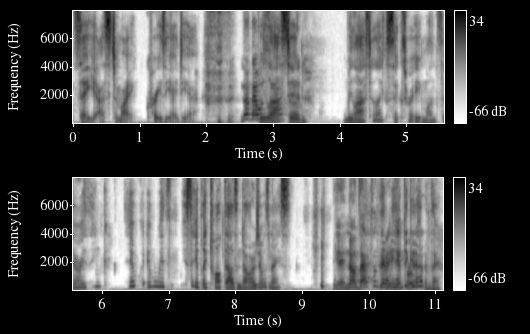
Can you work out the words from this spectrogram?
say yes to my crazy idea. no, that was we lasted though. we lasted like six or eight months there, I think. It, it we saved like twelve thousand dollars. It was nice. yeah, no, that's a good then idea. We had to get out of there.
